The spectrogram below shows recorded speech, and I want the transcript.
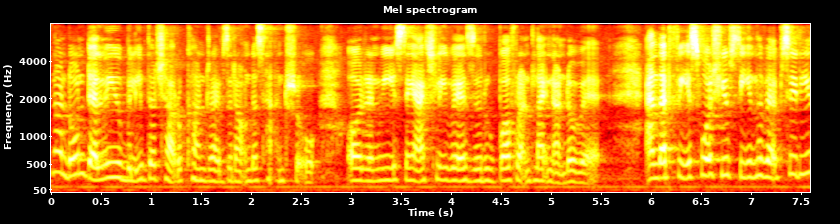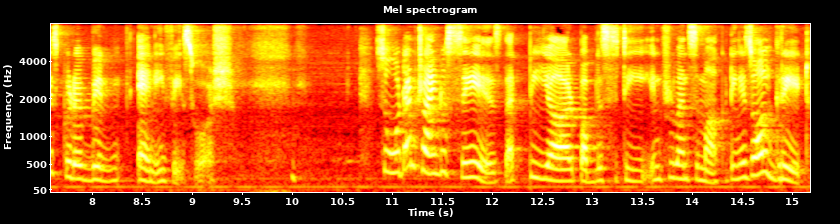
Now, don't tell me you believe that Shah Rukh Khan drives around a Santro or Ranveer Singh actually wears a Rupa frontline underwear, and that face wash you see in the web series could have been any face wash. So, what I'm trying to say is that PR, publicity, influencer marketing is all great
